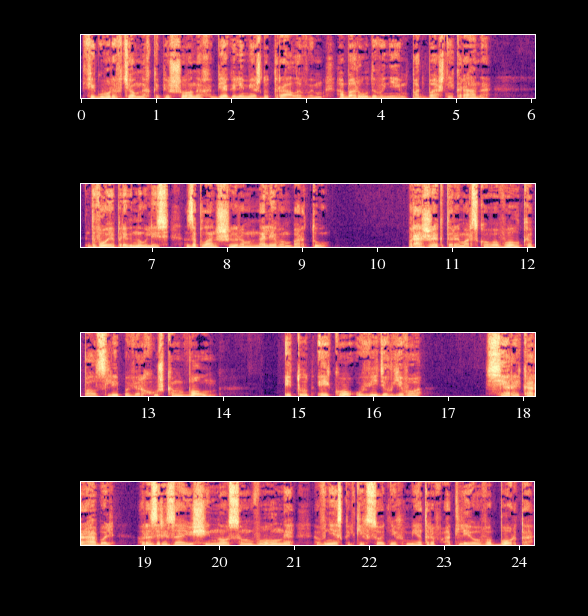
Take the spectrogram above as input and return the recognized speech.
фигуры в темных капюшонах бегали между траловым оборудованием под башней крана. Двое пригнулись за планширом на левом борту. Прожекторы морского волка ползли по верхушкам волн. И тут Эйко увидел его. Серый корабль, разрезающий носом волны в нескольких сотнях метров от левого борта.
